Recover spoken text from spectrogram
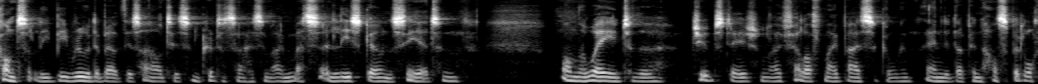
constantly be rude about this artist and criticize him. I must at least go and see it. And on the way to the tube station, I fell off my bicycle and ended up in hospital,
